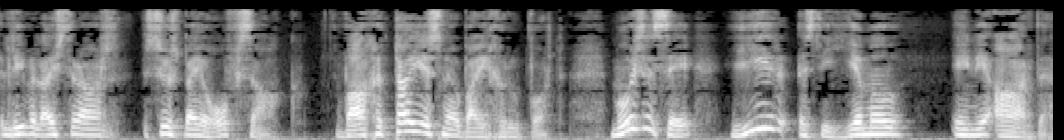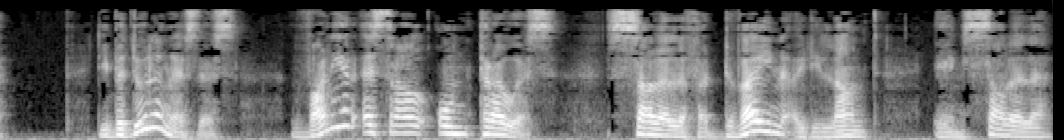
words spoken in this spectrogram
liewe luisteraars, soos by 'n hofsaak waar getuies nou bygeroep word. Moses sê: "Hier is die hemel en die aarde." Die bedoeling is dus wanneer Israel ontrou is, sal hulle verdwyn uit die land en sal hulle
